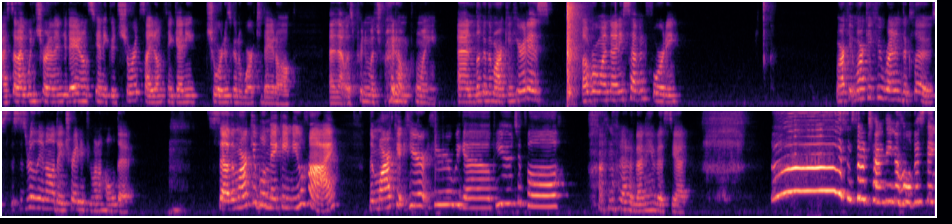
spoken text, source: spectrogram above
I said I wouldn't short anything today. I don't see any good shorts. I don't think any short is going to work today at all. And that was pretty much right on point. And look at the market. Here it is, over 197.40. Market market could run into close. This is really an all-day trade if you want to hold it. So the market will make a new high. The market here, here we go. Beautiful. I'm not out of any of this yet. Ah, this tempting to hold this thing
